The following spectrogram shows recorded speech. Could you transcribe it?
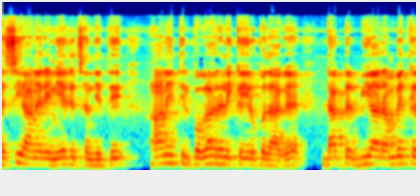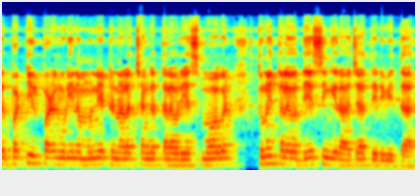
எஸ்சி ஆணையரை நேரில் சந்தித்து ஆணையத்தில் புகார் அளிக்க இருப்பதாக டாக்டர் பி ஆர் அம்பேத்கர் பட்டியல் பழங்குடியின முன்னேற்ற நலச்சங்க தலைவர் எஸ் மோகன் துணைத் தலைவர் தேசிங்கி ராஜா தெரிவித்தார்.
